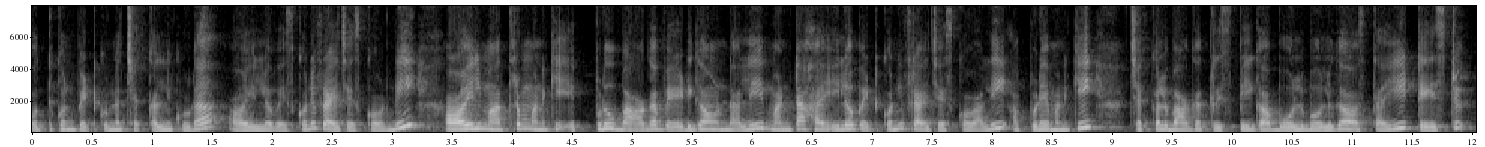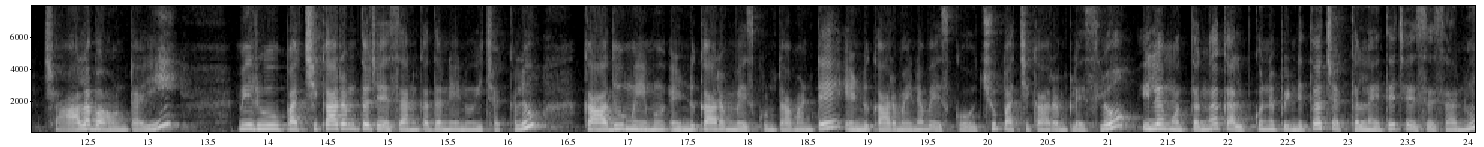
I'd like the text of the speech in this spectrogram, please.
ఒత్తుకొని పెట్టుకున్న చెక్కల్ని కూడా ఆయిల్లో వేసుకొని ఫ్రై చేసుకోండి. ఆయిల్ మాత్రం మనకి ఎప్పుడూ బాగా వేడిగా ఉండాలి. మంట హైలో పెట్టుకొని ఫ్రై చేసుకోవాలి. అప్పుడే మనకి చెక్కలు బాగా క్రిస్పీగా బోలు బోలుగా వస్తాయి. టేస్ట్ చాలా బాగుంటాయి. మీరు పచ్చికారంతో చేశాను కదా నేను ఈ చెక్కలు. కాదు మేము ఎండుకారం వేసుకుంటామంటే ఎండుకారం అయినా వేసుకోవచ్చు. పచ్చికారం ప్లేస్లో ఇలా మొత్తంగా కలుపుకున్న పిండితో చెక్కలను అయితే చేసేసాను.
